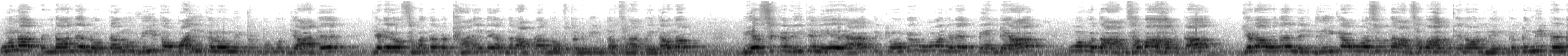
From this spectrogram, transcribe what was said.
ਉਹਨਾਂ ਪਿੰਡਾਂ ਦੇ ਲੋਕਾਂ ਨੂੰ 20 ਤੋਂ 22 ਕਿਲੋਮੀਟਰ ਦੂਰ ਜਾ ਕੇ ਜਿਹੜੇ ਉਹ ਸੰਬੰਧਿਤ ਥਾਣੇ ਦੇ ਅੰਦਰ ਆਪਣਾ ਦੁੱਖ ਤਕਲੀਫ ਦੱਸਣਾ ਪੈਂਦਾ। ਉਹਦਾ ਬੇਸਿਕ ਰੀਜਨ ਇਹ ਆ ਵੀ ਕਿਉਂਕਿ ਉਹ ਜਿਹੜੇ ਪਿੰਡ ਆ, ਉਹ ਵਿਧਾਨ ਸਭਾ ਹਲਕਾ, ਜਿਹੜਾ ਉਹਦੇ ਨਜ਼ਦੀਕ ਆ, ਉਸ ਵਿਧਾਨ ਸਭਾ ਹਲਕੇ ਨਾਲ ਲਿੰਕਡ ਨਹੀਂ ਪਿੰਡ।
